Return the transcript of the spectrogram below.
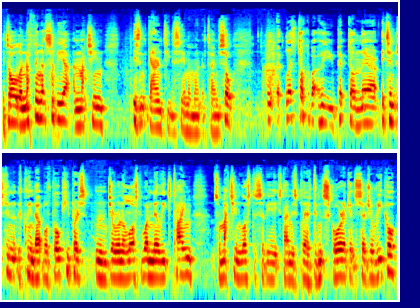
It's all or nothing at Sevilla, and Machin isn't guaranteed the same amount of time. So let's talk about who you picked on there. It's interesting that they've cleaned out both goalkeepers. Girona lost 1 0 each time. So Machin lost to Sevilla each time his players didn't score against Sergio Rico,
